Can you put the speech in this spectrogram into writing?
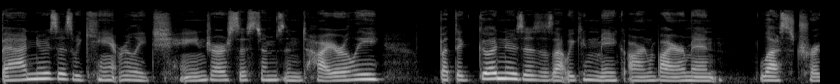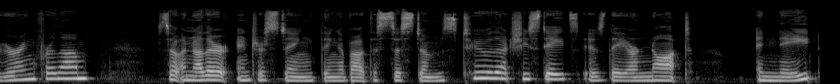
bad news is we can't really change our systems entirely, but the good news is is that we can make our environment less triggering for them. So another interesting thing about the systems too that she states is they are not innate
